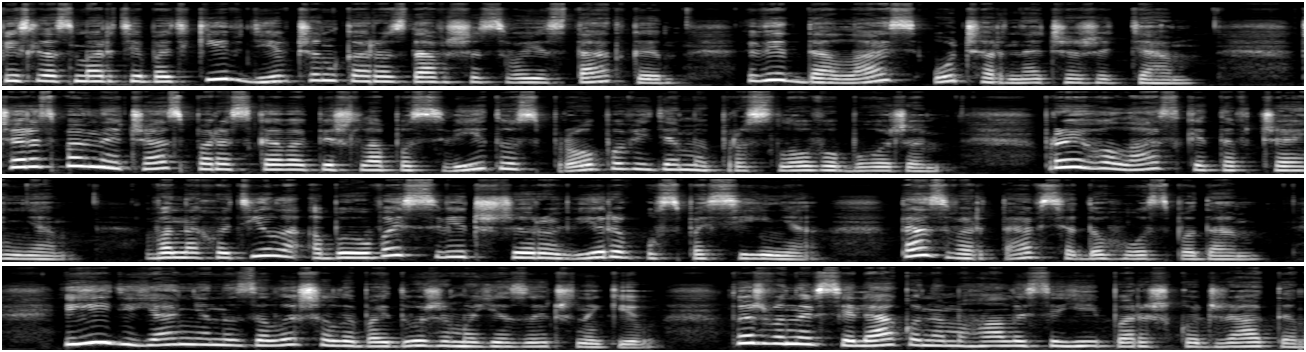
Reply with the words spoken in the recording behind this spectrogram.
Після смерті батьків дівчинка, роздавши свої статки, віддалась у чернече життя. Через певний час Параскева пішла по світу з проповідями про Слово Боже, про його ласки та вчення. Вона хотіла, аби увесь світ щиро вірив у спасіння та звертався до Господа. Її діяння не залишили байдужими язичників, тож вони всіляко намагалися їй перешкоджати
